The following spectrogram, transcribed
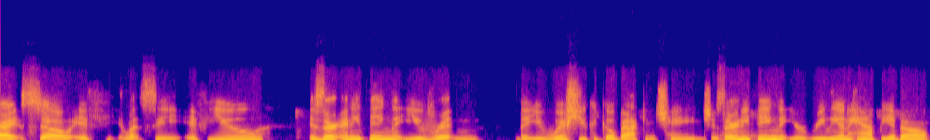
right. So if let's see, if you is there anything that you've written that you wish you could go back and change? Is there anything that you're really unhappy about?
